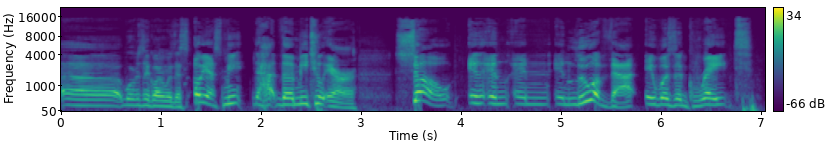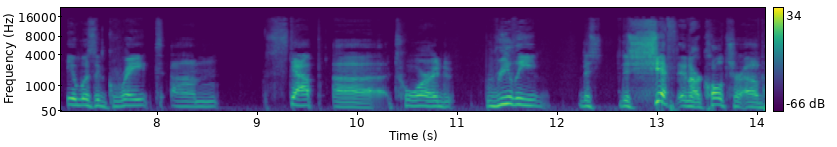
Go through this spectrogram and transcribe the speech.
Uh, where was I going with this? Oh yes, me the Me Too era. So in in in in lieu of that, it was a great it was a great um, step uh, toward really this this shift in our culture of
